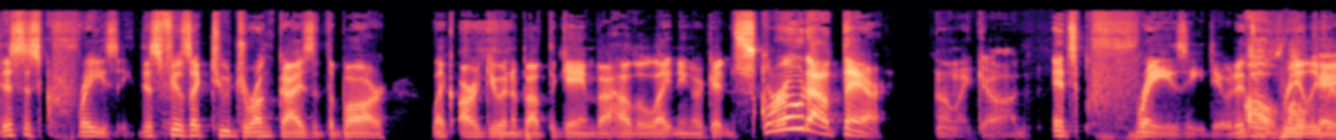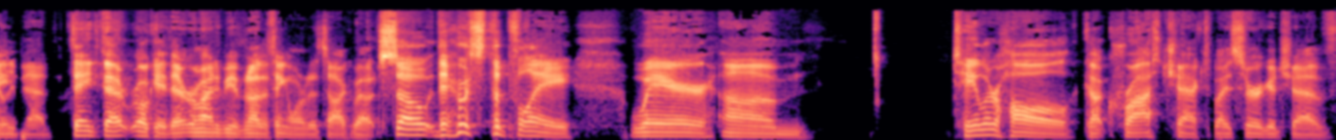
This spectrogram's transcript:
This is crazy. This feels like two drunk guys at the bar like arguing about the game about how the Lightning are getting screwed out there. Oh my god. It's crazy, dude. It's Oh, really okay. really bad. Thank that okay, that reminded me of another thing I wanted to talk about. So there was the play where um Taylor Hall got cross-checked by Sergachev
